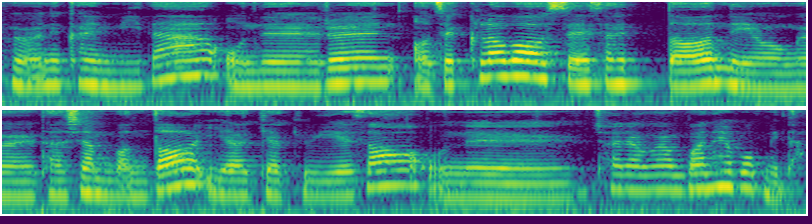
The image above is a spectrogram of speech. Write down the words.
베로니카입니다. 오늘은 어제 클럽하우스에서 했던 내용을 다시 한 번 더 이야기하기 위해서 오늘 촬영을 한번 해봅니다.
